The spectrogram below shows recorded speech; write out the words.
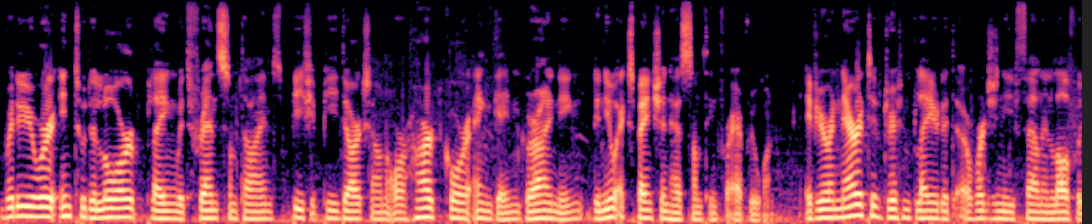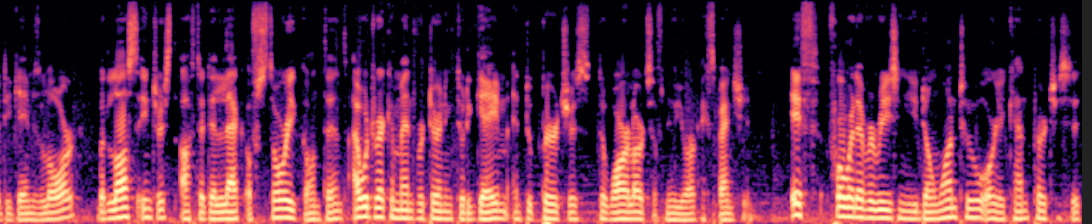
Whether you were into the lore, playing with friends sometimes, PvP Dark Zone or hardcore endgame grinding, the new expansion has something for everyone. If you're a narrative driven player that originally fell in love with the game's lore, but lost interest after the lack of story content, I would recommend returning to the game and to purchase the Warlords of New York expansion. If, for whatever reason you don't want to or you can't purchase it,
